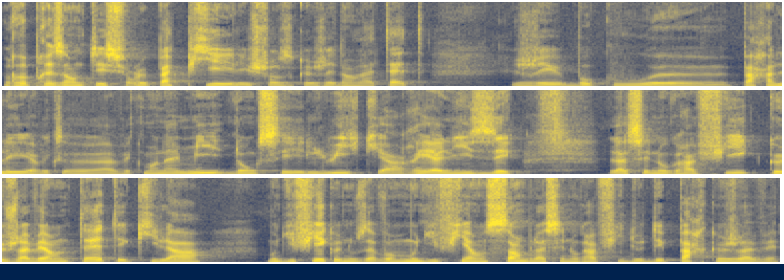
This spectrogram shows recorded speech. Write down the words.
représenter sur le papier les choses que j'ai dans la tête, j'ai beaucoup euh, parlé avec, euh, avec mon ami, donc c'est lui qui a réalisé la scénographie que j'avais en tête et qu'il a modifié, que nous avons modifié ensemble la scénographie de départ que j'avais.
